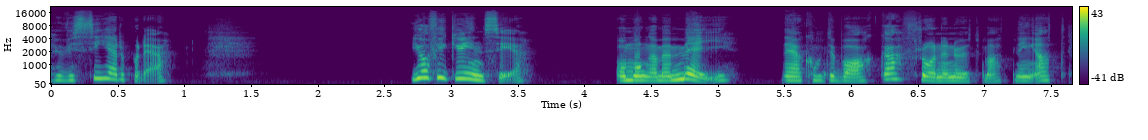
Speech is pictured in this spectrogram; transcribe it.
hur vi ser på det. Jag fick ju inse, och många med mig, när jag kom tillbaka från en utmattning att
